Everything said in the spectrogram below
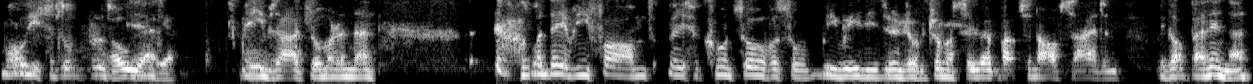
Wall used to drum for us. Oh yeah, yeah. He was our drummer, and then when they reformed, they said, come to over. So we really didn't have a drummer, so we went back to Northside and we got Ben in there.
